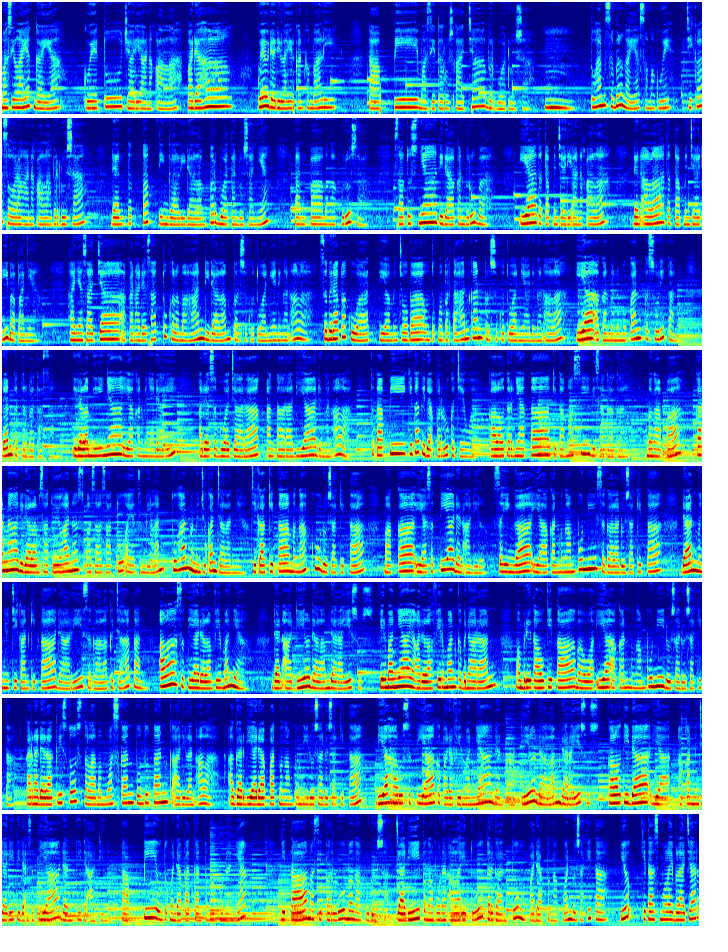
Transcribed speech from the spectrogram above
Masih layak gak ya gue tuh jadi anak Allah Padahal gue udah dilahirkan kembali Tapi masih terus aja berbuat dosa Hmm, Tuhan sebel gak ya sama gue? Jika seorang anak Allah berdosa dan tetap tinggal di dalam perbuatan dosanya tanpa mengaku dosa, statusnya tidak akan berubah. Ia tetap menjadi anak Allah dan Allah tetap menjadi bapaknya. Hanya saja akan ada satu kelemahan di dalam persekutuannya dengan Allah. Seberapa kuat dia mencoba untuk mempertahankan persekutuannya dengan Allah, ia akan menemukan kesulitan dan keterbatasan. Di dalam dirinya, ia akan menyadari ada sebuah jarak antara dia dengan Allah. Tetapi kita tidak perlu kecewa kalau ternyata kita masih bisa gagal. Mengapa? Karena di dalam 1 Yohanes pasal 1 ayat 9 Tuhan menunjukkan jalannya. Jika kita mengaku dosa kita, maka ia setia dan adil, sehingga ia akan mengampuni segala dosa kita dan menyucikan kita dari segala kejahatan. Allah setia dalam firman-Nya dan adil dalam darah Yesus. Firman-Nya yang adalah firman kebenaran memberitahu kita bahwa Ia akan mengampuni dosa-dosa kita, karena darah Kristus telah memuaskan tuntutan keadilan Allah. Agar Dia dapat mengampuni dosa-dosa kita, Dia harus setia kepada firman-Nya dan adil dalam darah Yesus. Kalau tidak, Dia akan menjadi tidak setia dan tidak adil. Tapi untuk mendapatkan pengampunannya, kita masih perlu mengaku dosa. Jadi, pengampunan Allah itu tergantung pada pengakuan dosa kita. Yuk, kita mulai belajar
